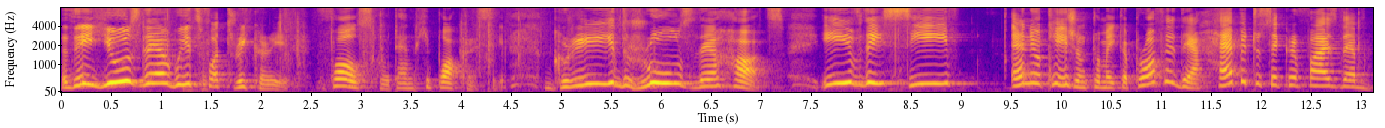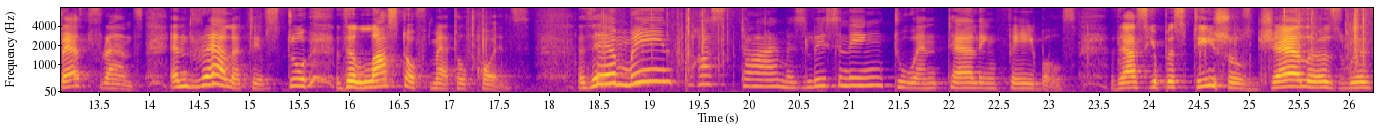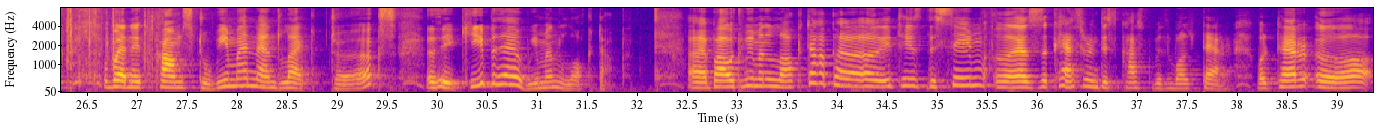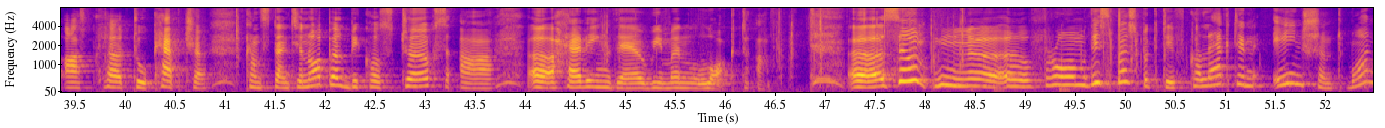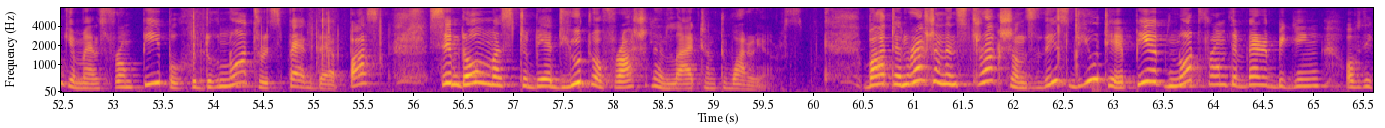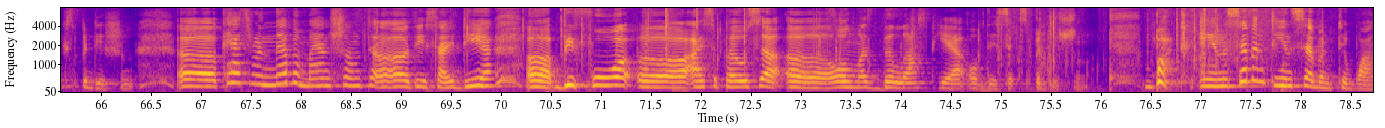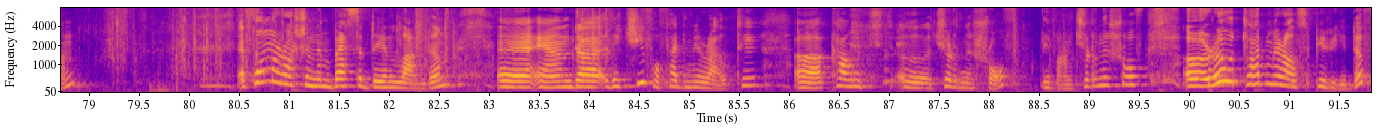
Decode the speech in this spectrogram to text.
They use their wits for trickery, falsehood and hypocrisy. Greed rules their hearts. If they see any occasion to make a profit, they are happy to sacrifice their best friends and relatives to the lust of metal coins. Their main pastime is listening to and telling fables. They are superstitious, jealous with when it comes to women, and like Turks, they keep their women locked up about women locked up, uh, it is the same uh, as Catherine discussed with Voltaire. Voltaire uh, asked her to capture Constantinople because Turks are uh, having their women locked up. Uh, so, mm, uh, from this perspective, collecting ancient monuments from people who do not respect their past seemed almost to be a duty of Russian enlightened warriors. But in Russian instructions, this duty appeared not from the very beginning of the expedition. Uh, Catherine never mentioned uh, this idea uh, before, uh, I suppose, uh, uh, almost the last year of this expedition. But in 1771, a former Russian ambassador in London and the chief of Admiralty, Э, Count Chernyshov, Ivan Chernyshov, wrote to Admiral Spiridov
